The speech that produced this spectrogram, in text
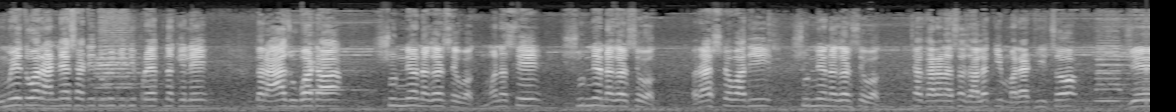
उमेदवार आणण्यासाठी तुम्ही किती प्रयत्न केले? तर आज उभाटा शून्य नगरसेवक. मनसे शून्य नगरसेवक. राष्ट्रवादी शून्य नगरसेवकच्या कारण असं झालं की मराठीचं जे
